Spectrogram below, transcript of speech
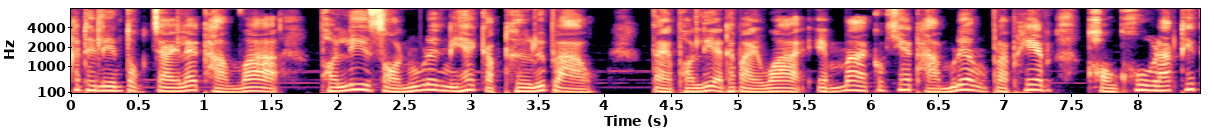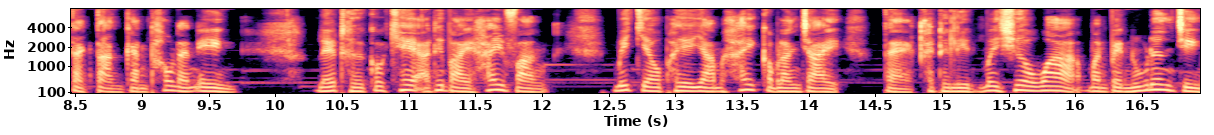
คาเทลีนตกใจและถามว่าพอลลี่สอนเรื่องนี้ให้กับเธอหรือเปล่า แต่พอลลี่อธิบายว่าเอมมาก็แค่ถามเรื่องประเภทของคู่รักที่แตกต่างกันเท่านั้นเอง และเธอก็แค่อธิบายให้ฟัง มิเกลพยายามให้กำลังใจ แต่คาเทลินไม่เชื่อว่ามันเป็นเรื่องจริง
